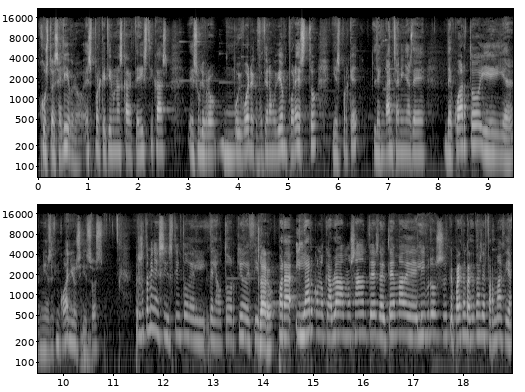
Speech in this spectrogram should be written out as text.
justo ese libro, es porque tiene unas características, es un libro muy bueno y que funciona muy bien por esto, y es porque le engancha a niñas de, de cuarto y, a niños de cinco años, y eso es... Pero eso también es instinto del, del autor, quiero decir. Claro. Para hilar con lo que hablábamos antes del tema de libros que parecen recetas de farmacia.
